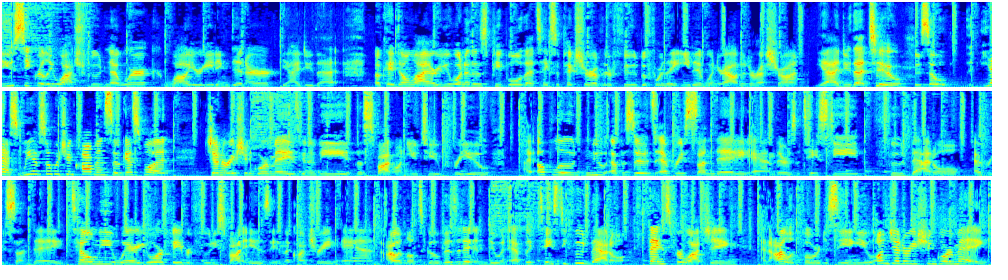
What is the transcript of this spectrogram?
Do you secretly watch Food Network while you're eating dinner? Yeah, I do that. Okay, don't lie. Are you one of those people that takes a picture of their food before they eat it when you're out at a restaurant? Yeah, I do that too. So, yes, we have so much in common, so guess what? Generation Gourmet is going to be the spot on YouTube for you. I upload new episodes every Sunday and there's a tasty food battle every Sunday. Tell me where your favorite foodie spot is in the country and I would love to go visit it and do an epic tasty food battle. Thanks for watching and I look forward to seeing you on Generation Gourmet.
